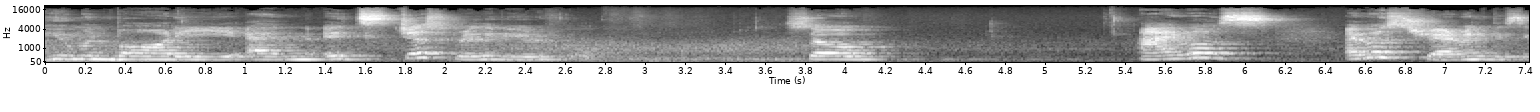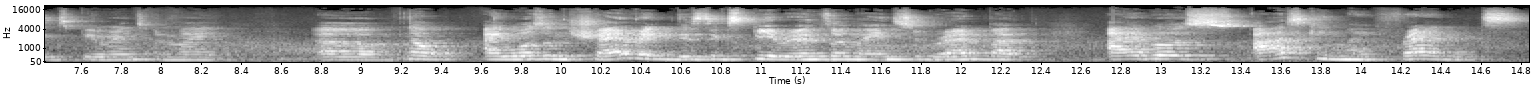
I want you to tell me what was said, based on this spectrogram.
human body. And it's just really beautiful. So i was i was sharing this experience on my um, no, I wasn't sharing this experience on my Instagram, but I was asking my friends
